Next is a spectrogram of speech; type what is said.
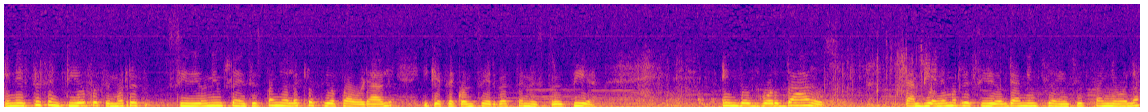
En este sentido, pues hemos recibido una influencia española que ha sido favorable y que se conserva hasta nuestros días. En los bordados, también hemos recibido gran influencia española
